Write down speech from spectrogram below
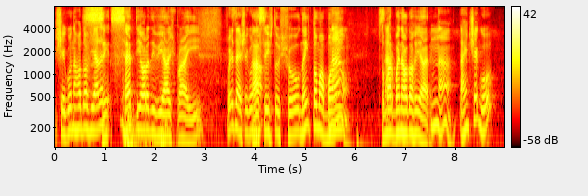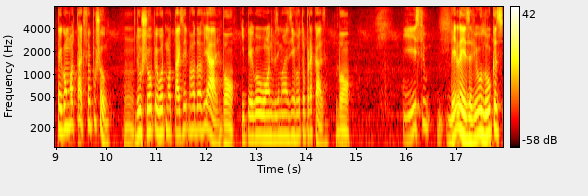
Chegou na rodoviária. Se- Sete horas de viagem pra ir, Pois é, chegou na. assiste o show, nem toma banho. Não. Tomaram banho na rodoviária. Não. A gente chegou, pegou um mototáxi e foi pro show. Hum. Do show, pegou outro mototáxi e foi pra rodoviária. Bom, E pegou o ônibus de manhãzinha e voltou pra casa. bom. E isso, beleza, viu? O Lucas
